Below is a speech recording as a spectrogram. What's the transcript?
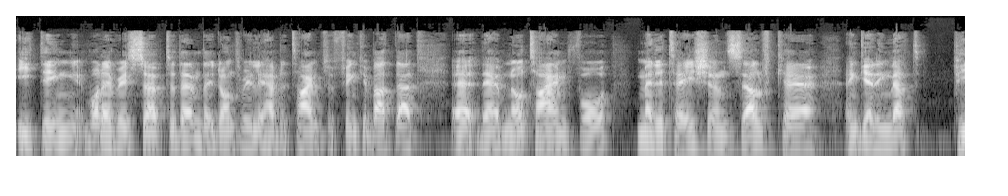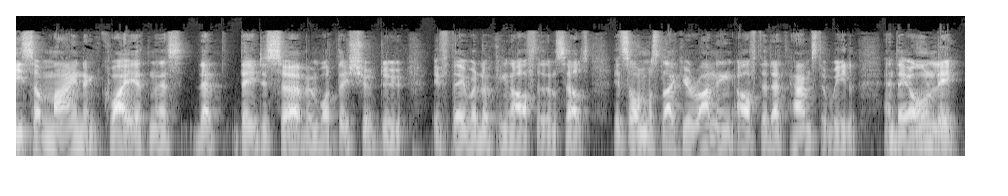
eating whatever is served to them. They don't really have the time to think about that. Uh, they have no time for meditation, self care, and getting that peace of mind and quietness that they deserve and what they should do if they were looking after themselves. It's almost like you're running after that hamster wheel and they only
